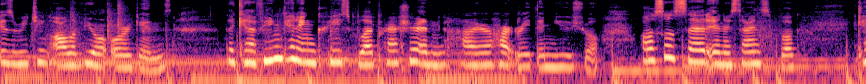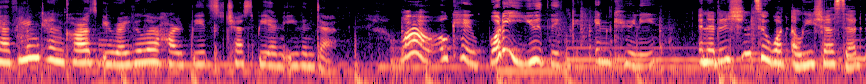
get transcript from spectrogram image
is reaching all of your organs. The caffeine can increase blood pressure and higher heart rate than usual. Also said in a science book, caffeine can cause irregular heartbeats, chest beat, and even death. Wow, okay, what do you think in Cooney? In addition to what Alicia said,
